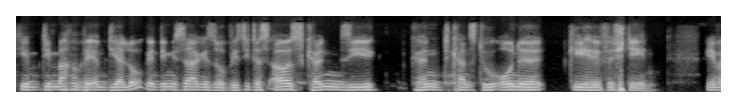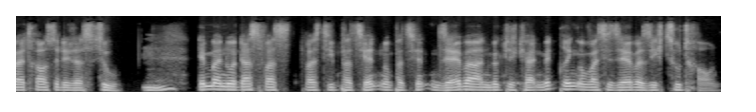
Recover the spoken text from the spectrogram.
die, die machen wir im Dialog, indem ich sage, so, wie sieht das aus? Können Sie, können, kannst du ohne Gehhilfe stehen? Wie weit traust du dir das zu? Mhm. Immer nur das, was, was die Patienten und Patienten selber an Möglichkeiten mitbringen und was sie selber sich zutrauen.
